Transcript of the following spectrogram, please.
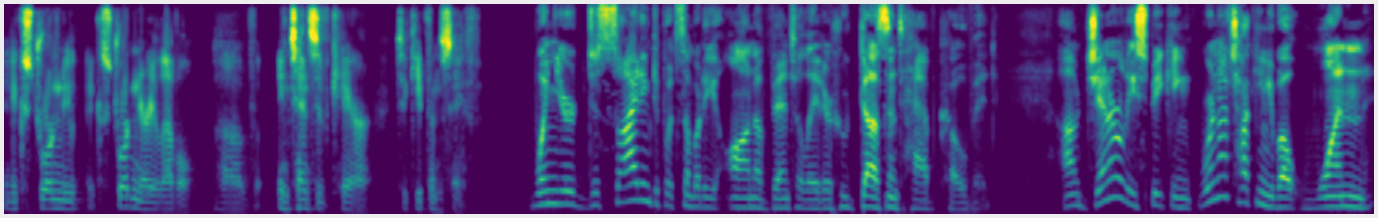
an extraordinary, extraordinary level of intensive care to keep them safe. When you're deciding to put somebody on a ventilator who doesn't have COVID, um, generally speaking, we're not talking about one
